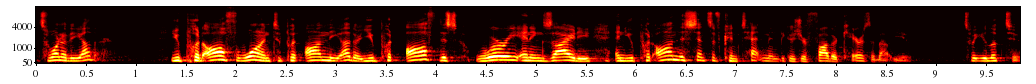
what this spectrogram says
It's one or the other. You put off one to put on the other. You put off this worry and anxiety, and you put on this sense of contentment because your Father cares about you. That's what you look to.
